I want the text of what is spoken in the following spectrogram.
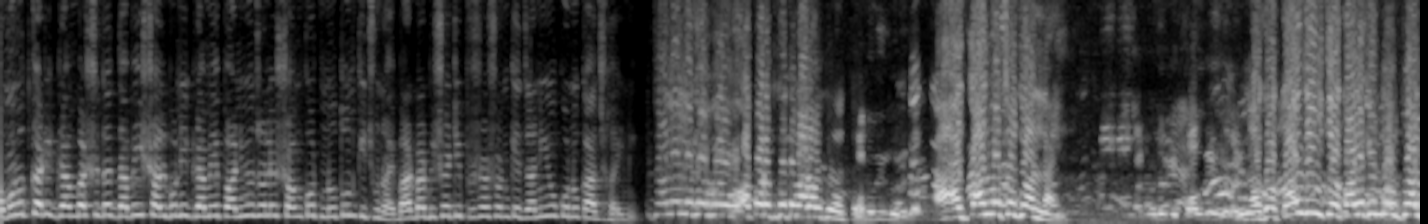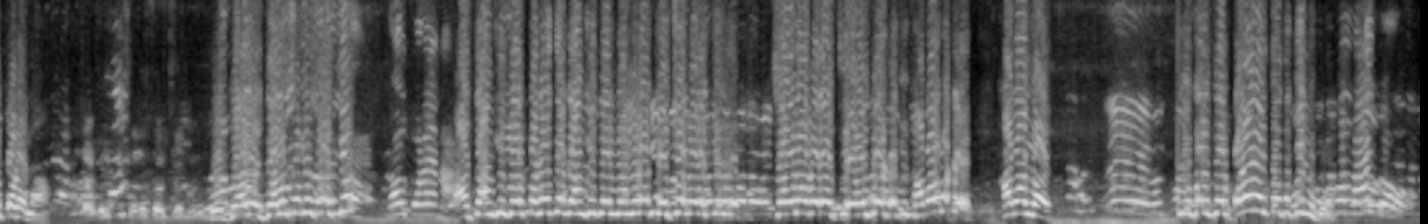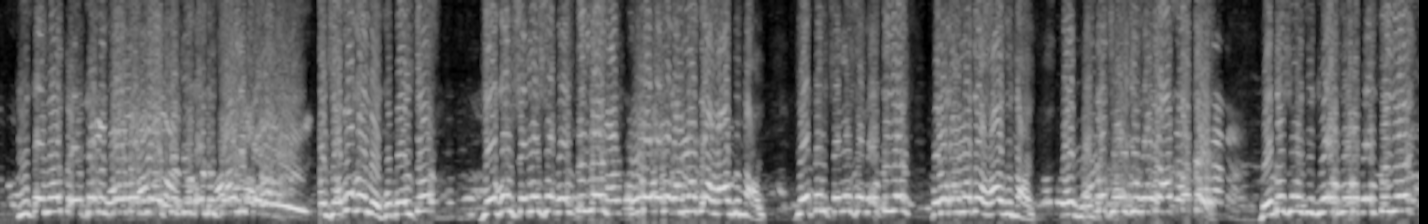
অবরোধকারী গ্রামবাসীদের দাবি শালবনী গ্রামে পানীয় জলের সংকট নতুন কিছু নয়। বারবার বিষয়টি প্রশাসনকে জানিয়েও কোনো কাজ হয়নি। জলের লেগে অপরাধ করতে পারা আজ পাঁচ বছর জল নাই। কল দিয়েছে কল কিন্তু জল পড়ে না। জল জলের সমস্যা হচ্ছে? জল পড়ে না। আর ট্যাঙ্কি জল পড়েছে ট্যাঙ্কি জল নোংরা কেচে বেড়েছে চৌড়া বেড়েছে এই জলটা কি খাবার বটে খাবার নয় টিউবওয়েল জল পড়ে না তো কি নেব নাই তো টিউবওয়েল না তো এখানে জল বেশি আছে টিউবওয়েলে জলই পড়ে না। যাব কেন বলতে? যখন সমস্যা বলতে যাই আমাদের হাত নাই। যখন সমস্যা বলতে যাই বলে আমাদের হাত নাই। তাই ভোটের সময় কি বলে আপনাকে ভোটের সময় কি দুয়ার দুয়ার বলতে যাই?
